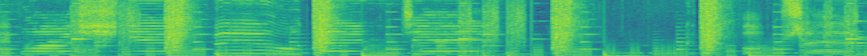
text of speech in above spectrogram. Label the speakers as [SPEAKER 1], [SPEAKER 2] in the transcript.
[SPEAKER 1] Wczoraj właśnie był ten dzień, gdy po przerwie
